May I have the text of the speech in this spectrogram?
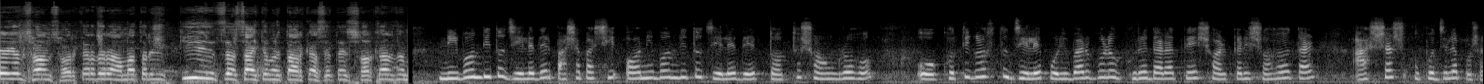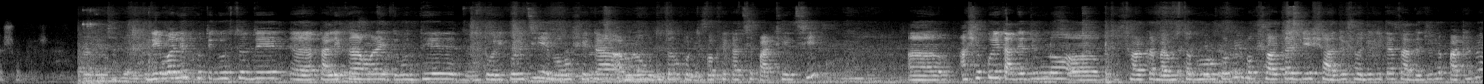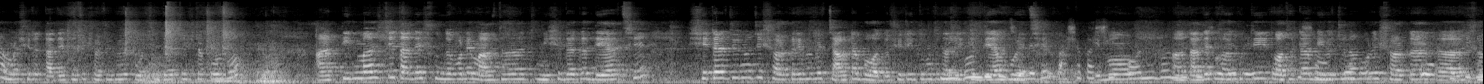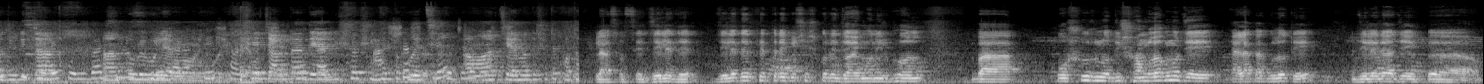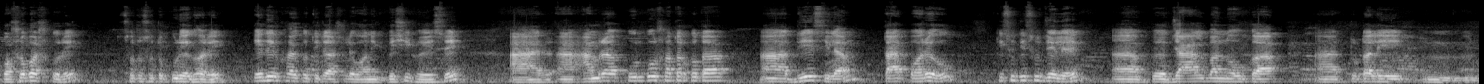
সরকারের দ্বারা আমরা তার কি চাইতে পারি তার কাছে? তাই সরকার নিবন্ধিত জেলেদের পাশাপাশি অনিবন্ধিত জেলেদের তথ্য সংগ্রহ ও ক্ষতিগ্রস্ত জেলে পরিবারগুলো ঘুরে দাঁড়াতে সরকারি সহায়তার আশ্বাস উপজেলা প্রশাসনের। রিমালে ক্ষতিগ্রস্তদের তালিকা আমরা ইতিমধ্যে তৈরি করেছি এবং সেটা আমরা ঊর্ধ্বতন কর্তৃপক্ষের কাছে পাঠিয়েছি। আশা করি তাদের জন্য সরকার ব্যবস্থা গ্রহণ করবে এবং সরকার যে সাহায্য সহযোগিতা তাদের জন্য পাঠাবে আমরা সেটা তাদের কাছে সঠিকভাবে পৌঁছে দেওয়ার চেষ্টা করব। আর তিন মাস যে তাদের সুন্দরবনে মাছ ধরার নিষেধাজ্ঞা দেওয়া আছে সেটার জন্য যে সরকারিভাবে চালটা বরাদ্দ সেটি ইতিমধ্যে তাদেরকে দেওয়া হয়েছে। এবং তাদের ক্ষয়ক্ষতির কথাটা বিবেচনা করে সরকার সহযোগিতা করবে বলে আমি মনে করি। সেই চালটা দেওয়ার বিষয়ে সিদ্ধান্ত হয়েছে। আমার চেয়ারম্যানদের সাথে কথা প্লাস হচ্ছে জেলেদের। জেলেদের ক্ষেত্রে বিশেষ করে জয়মনির্ভোল বা পশুর নদী সংলগ্ন যে এলাকাগুলোতে জেলেরা যে বসবাস করে ছোট ছোট কুড়ে ঘরে, এদের ক্ষয়ক্ষতিটা আসলে অনেক বেশি হয়েছে। আর আমরা পূর্ব সতর্কতা দিয়েছিলাম, তারপরেও কিছু কিছু জেলে জাল বা নৌকা টোটালি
